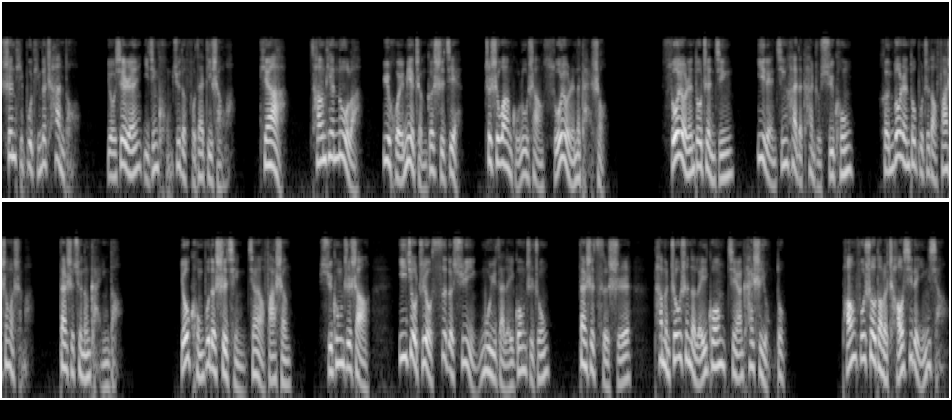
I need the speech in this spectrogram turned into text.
身体不停的颤抖，有些人已经恐惧的伏在地上了。天啊！苍天怒了，欲毁灭整个世界，这是万古路上所有人的感受。所有人都震惊，一脸惊骇的看住虚空，很多人都不知道发生了什么，但是却能感应到有恐怖的事情将要发生。虚空之上，依旧只有四个虚影沐浴在雷光之中，但是此时他们周身的雷光竟然开始涌动。庞福受到了潮汐的影响，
